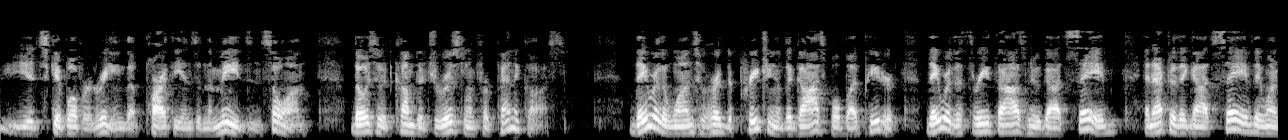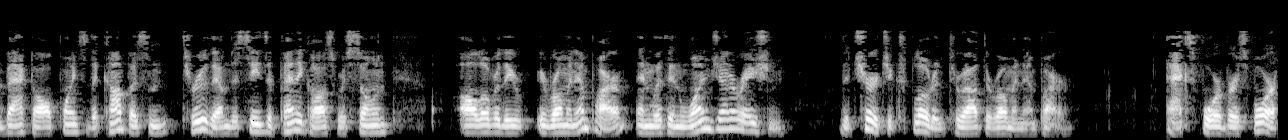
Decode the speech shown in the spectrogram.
you'd skip over in reading, the Parthians and the Medes and so on, those who had come to Jerusalem for Pentecost. They were the ones who heard the preaching of the gospel by Peter. They were the 3,000 who got saved, and after they got saved, they went back to all points of the compass, and through them, the seeds of Pentecost were sown all over the Roman Empire, and within one generation, the church exploded throughout the Roman Empire. Acts 4 verse 4,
